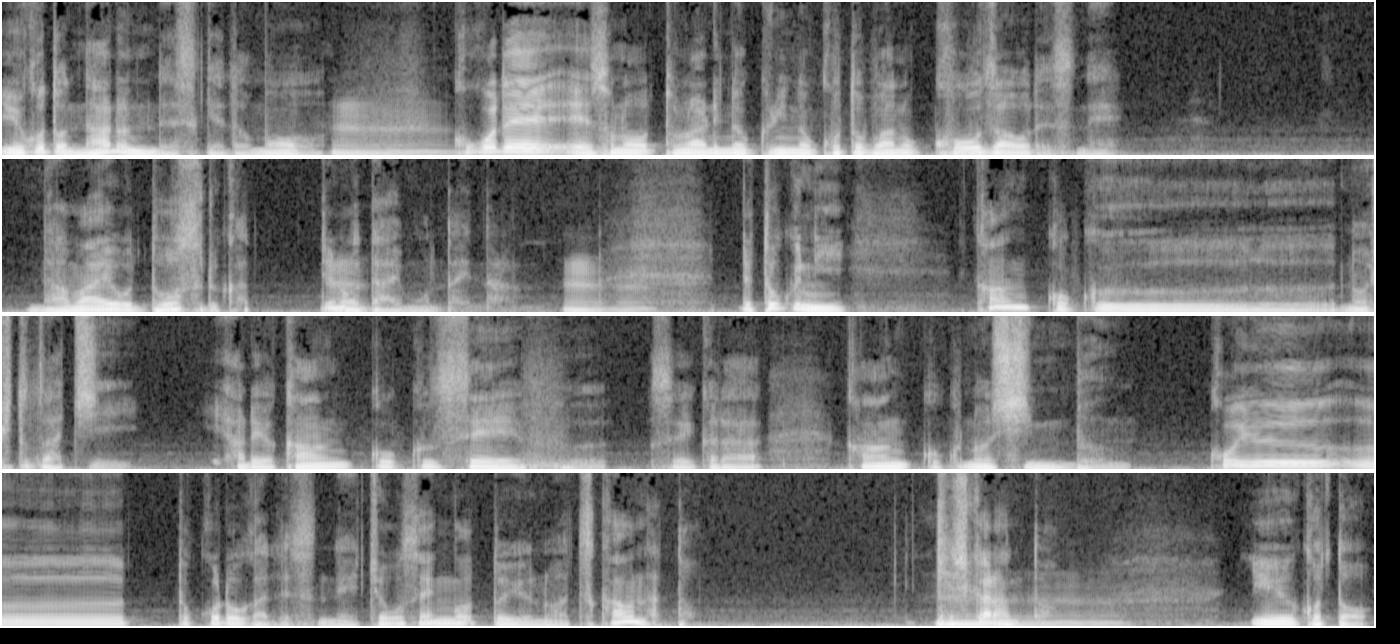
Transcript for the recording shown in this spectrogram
いうことになるんですけども、ここで、えー、その隣の国の言葉の講座をですね、名前をどうするかっていうのが大問題になる。うんうんうん、で特に韓国の人たち、あるいは韓国政府、それから韓国の新聞、こういうところがですね朝鮮語というのは使うなと。けしからんと。いうこと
